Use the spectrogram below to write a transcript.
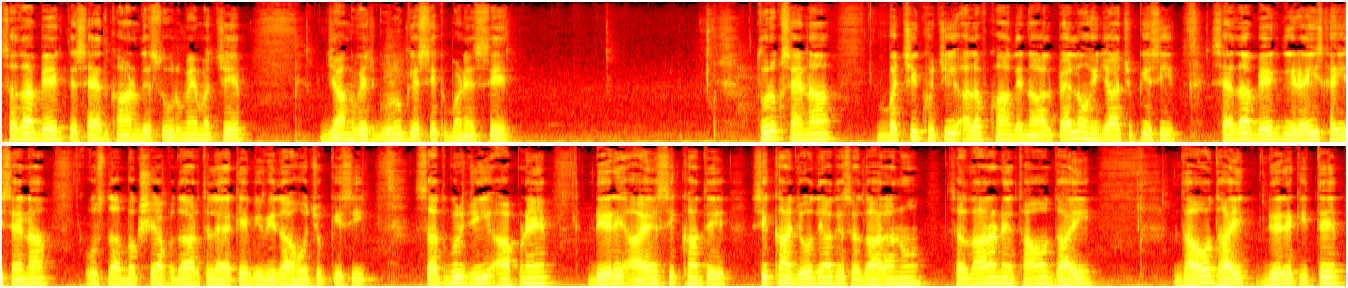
ਸਦਾ ਬੇਗ ਤੇ ਸੈਦ ਖਾਨ ਦੇ ਸੂਰਮੇ ਮੱਚੇ। ਜੰਗ ਵਿੱਚ ਗੁਰੂ ਕੇ ਸਿੱਖ ਬਣੇ ਸੇ। ਤੁਰਕ ਸੈਨਾ ਬੱਚੀ ਖੁਚੀ ਅਲਫ ਖਾਨ ਦੇ ਨਾਲ ਪਹਿਲਾਂ ਹੀ ਜਾ ਚੁੱਕੀ ਸੀ। ਸੈਦਾ ਬੇਗ ਦੀ ਰਈਸ ਖਈ ਸੈਨਾ, ਉਸ ਦਾ ਬਖਸ਼ਿਆ ਪਦਾਰਥ ਲੈ ਕੇ ਵੀ ਵਿਦਾ ਹੋ ਚੁੱਕੀ ਸੀ। ਸਤਗੁਰੂ ਜੀ ਆਪਣੇ ਡੇਰੇ ਆਏ ਸਿੱਖਾਂ ਤੇ, ਸਿੱਖਾਂ ਜੋਧਿਆਂ ਤੇ ਸਰਦਾਰਾਂ ਨੂੰ, ਸਰਦਾਰਾਂ ਨੇ ਥਾਂ ਧਾਈ, ਧਾਉ ਧਾਈ ਡੇਰੇ ਕੀਤੇ।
